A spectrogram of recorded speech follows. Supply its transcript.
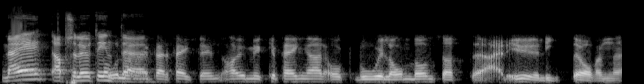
Nej, absolut inte. Fulham är perfekt. Den har ju mycket pengar och bor i London, så att, äh, det är ju lite av en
